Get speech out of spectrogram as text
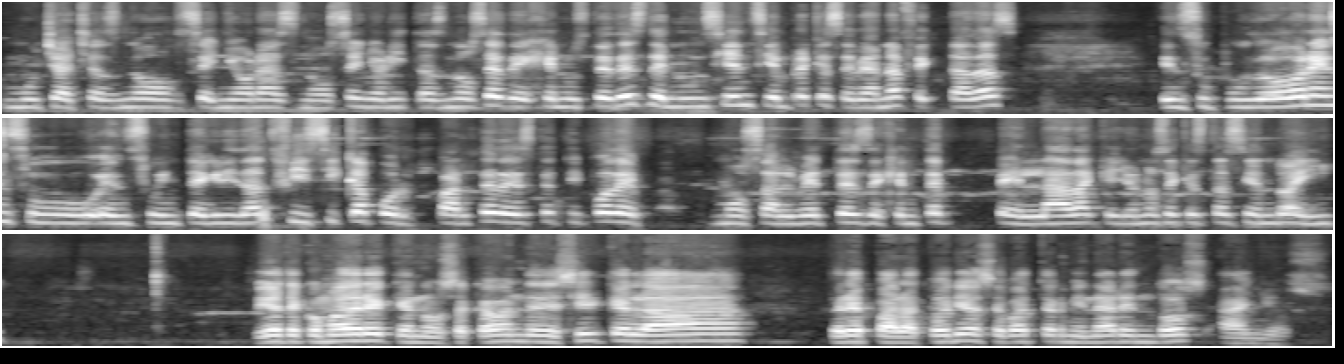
muchachas, no, señoras, no, señoritas, no se dejen. Ustedes denuncien siempre que se vean afectadas en su pudor, en su, en su integridad física por parte de este tipo de mozalbetes, de gente pelada que yo no sé qué está haciendo ahí. Fíjate, comadre, que nos acaban de decir que la preparatoria se va a terminar en dos años.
